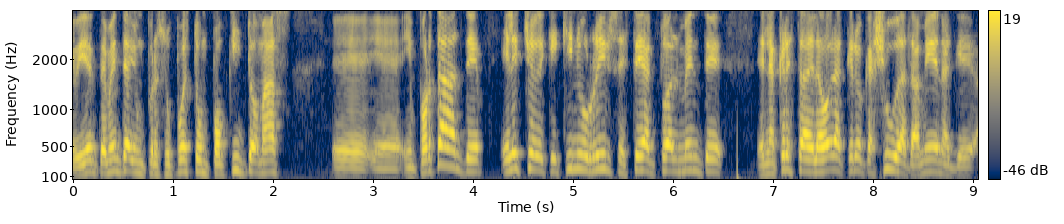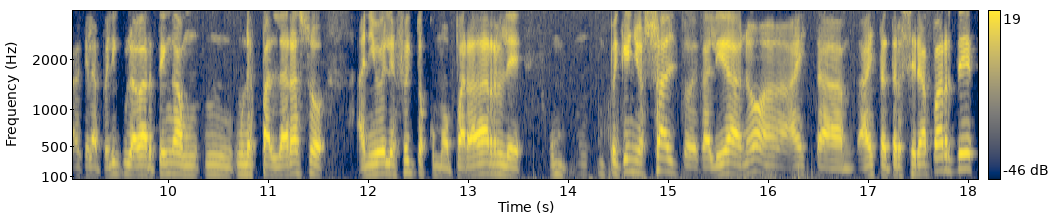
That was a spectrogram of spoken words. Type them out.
evidentemente hay un presupuesto un poquito más eh, eh, importante. El hecho de que Keanu Reeves esté actualmente en la cresta de la hora creo que ayuda también a que, a que la película a ver, tenga un, un, un, espaldarazo a nivel efectos como para darle un, pequeño salto de calidad ¿no? a, esta, a esta tercera parte.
